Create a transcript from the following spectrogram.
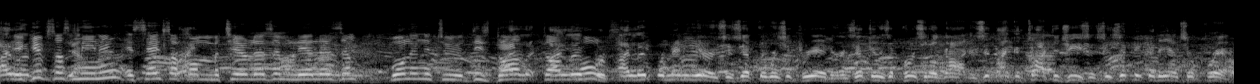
I it live- gives us yeah. meaning. It saves us from materialism, nihilism, falling into these I, dark, I, dark holes. for, I lived for many years as if there was a creator, as if there was a personal God, as if I could talk to Jesus, as if he could answer prayer.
